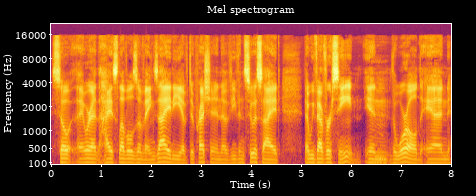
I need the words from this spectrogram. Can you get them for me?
So uh, we're at the highest levels of anxiety, of depression, of even suicide that we've ever seen in the world, and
